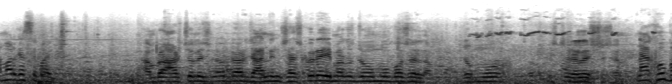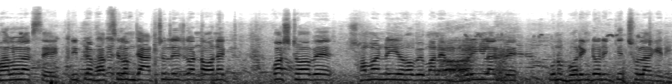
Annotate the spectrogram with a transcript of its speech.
আমার কাছে ভাই। আমরা আটচল্লিশ কিলোমিটার জার্নি শেষ করে এইমাত্র জম্মু বসালাম। জম্মু রেল স্টেশনে। না খুব ভালো লাগছে। ট্রিপটা ভাবছিলাম যে আটচল্লিশ ঘণ্টা অনেক কষ্ট হবে সময় নিয়ে হবে মানে বোরিং লাগবে। কোনো বোরিং টোরিং কিচ্ছু লাগেনি।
